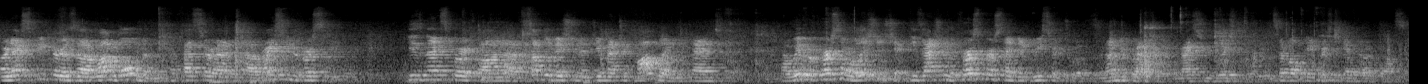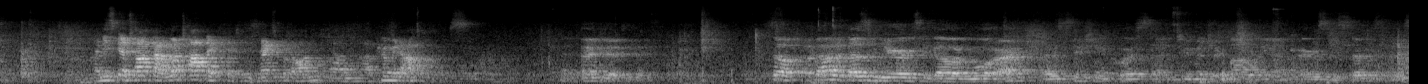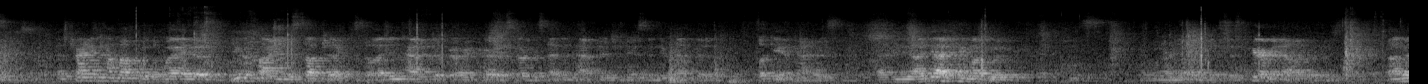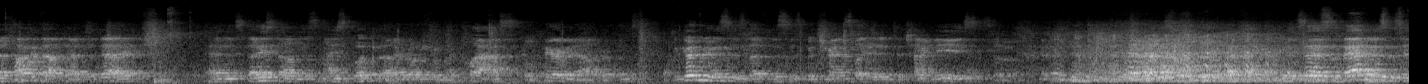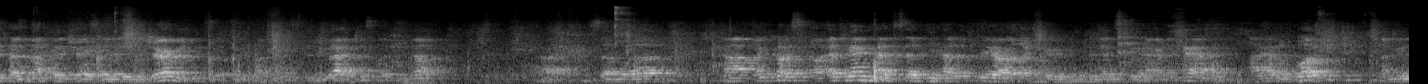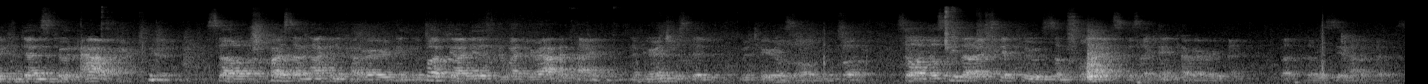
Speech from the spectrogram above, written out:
Our next speaker is uh, Ron Goldman, professor at uh, Rice University. He's an expert on uh, subdivision and geometric modeling, and uh, we have a personal relationship. He's actually the first person I did research with as an undergraduate at Rice University. We did several papers together at Boston. And he's going to talk about one topic that he's an expert on, on uh, pyramid algorithms. Thank you. So about a dozen years ago or more, I was teaching a course on geometric modeling on curves and surfaces. Trying to come up with a way of unifying the subject so I didn't have to, for every curved surface, I didn't have to introduce a new method of looking at matters. And the idea I came up with is, is this pyramid algorithms. I'm going to talk about that today, and it's based on this nice book that I wrote for my class called Pyramid Algorithms. The good news is that this has been translated into Chinese, so it says the bad news is it has not been translated into German, to just let me know. Alright, so uh, uh, of course, uh, Etienne had said he had a three-hour lecture condensed to an hour and a half. I have a book I'm going to condense to an hour. So, of course, I'm not going to cover everything in the book. The idea is to whet your appetite. And if you're interested, the material's all in the book. So you'll see that I skip through some slides because I can't cover everything. But we'll see how it goes.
